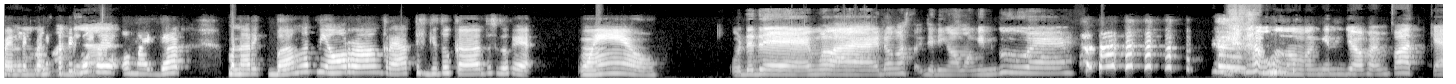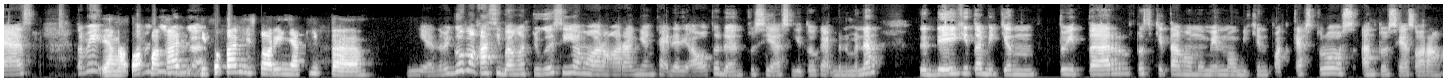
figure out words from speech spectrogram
pendek-pendek. Tapi gue kayak oh my god, menarik banget nih orang kreatif gitu kan. Terus gue kayak wow. udah deh mulai dong jadi ngomongin gue kita mau ngomongin Java Podcast tapi Ya nggak apa-apa kan, juga- itu kan historinya kita. Iya, tapi gue makasih banget juga sih sama orang-orang yang kayak dari awal tuh udah antusias gitu, kayak bener-bener the day kita bikin Twitter, terus kita ngomongin mau bikin podcast, terus antusias orang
